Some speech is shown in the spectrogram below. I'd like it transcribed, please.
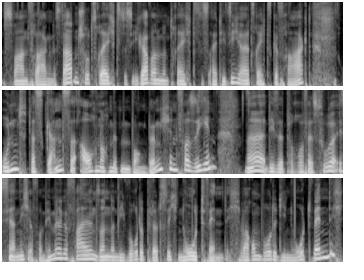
es waren Fragen des Datenschutzrechts, des E-Government-Rechts, des IT-Sicherheitsrechts gefragt und das Ganze auch noch mit einem Bonbönchen versehen. Ne, diese Professur ist ja nicht vom Himmel gefallen, sondern die wurde plötzlich notwendig. Warum wurde die notwendig?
